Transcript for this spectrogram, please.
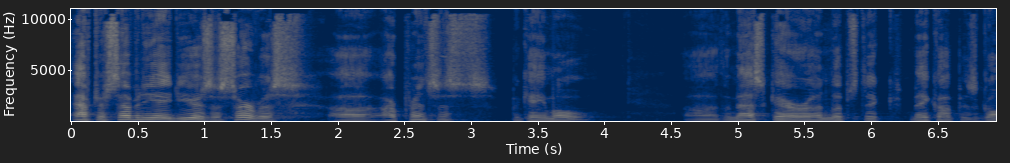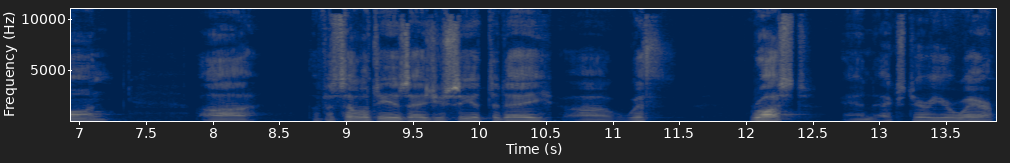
After 78 years of service, uh, our princess became old. Uh, the mascara and lipstick makeup is gone. Uh, the facility is as you see it today uh, with rust and exterior wear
